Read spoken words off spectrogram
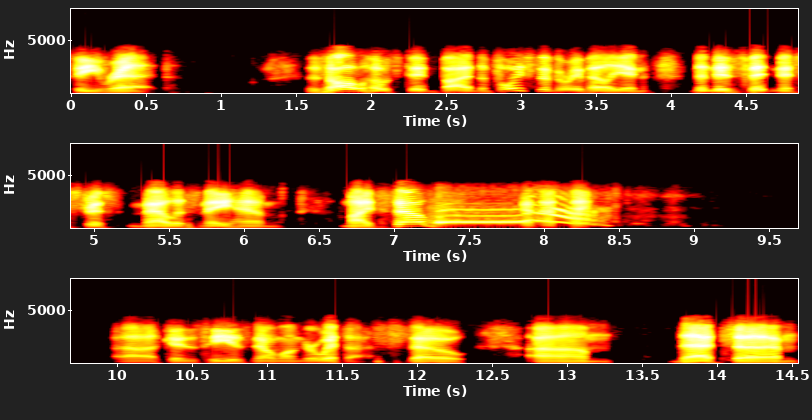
C Red. This is all hosted by the voice of the rebellion, the Misfit Mistress Malice Mayhem, myself, and that's it. Because he is no longer with us. So um, that um,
